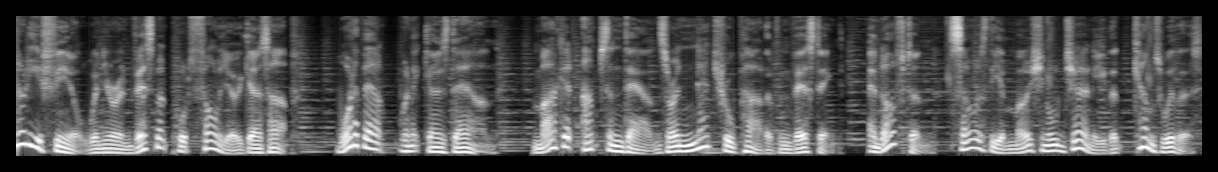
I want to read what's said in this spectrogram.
How do you feel when your investment portfolio goes up? What about when it goes down? Market ups and downs are a natural part of investing, and often so is the emotional journey that comes with it.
